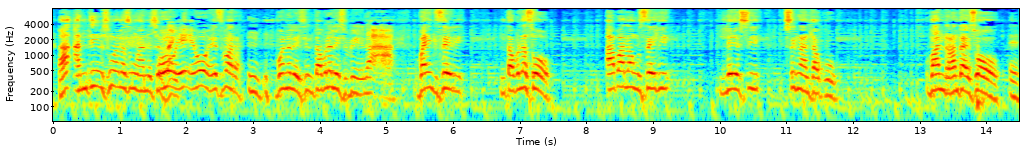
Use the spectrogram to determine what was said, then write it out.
a a ni tivi swin'wana na swin'wana swio hesivara mm. vona lexi ni ta vula lexi mina a ah, vayingiseri ni ta vula swo a va languseli leswi swi nga endla ku va ni rhandza hi swoho eh.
